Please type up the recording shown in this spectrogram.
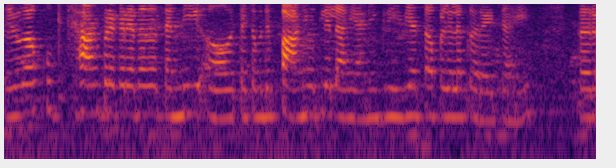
हे बघा खूप छान प्रकारे आता त्यांनी त्याच्यामध्ये पाणी ओतलेलं आहे आणि ग्रेव्ही आता आपल्याला करायची आहे. तर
